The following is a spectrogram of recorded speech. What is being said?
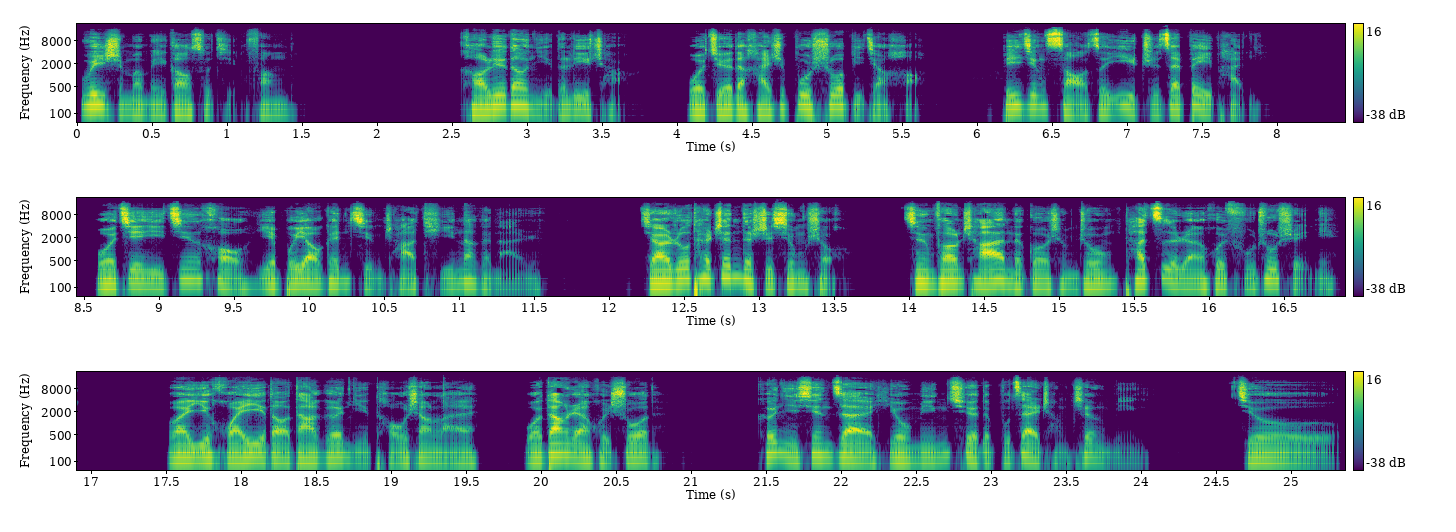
为什么没告诉警方呢？考虑到你的立场，我觉得还是不说比较好。毕竟嫂子一直在背叛你。我建议今后也不要跟警察提那个男人。假如他真的是凶手。警方查案的过程中，他自然会浮出水面。万一怀疑到大哥你头上来，我当然会说的。可你现在有明确的不在场证明，就……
